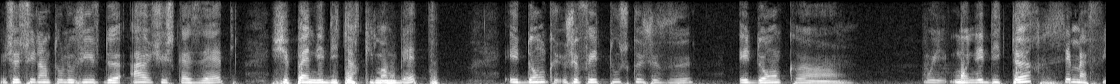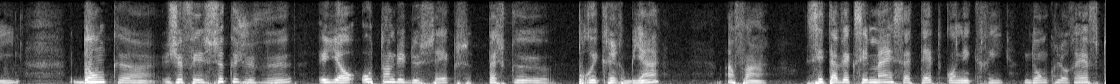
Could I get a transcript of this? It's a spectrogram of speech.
je suis l'anthologiste de A jusqu'à Z. J'ai pas un éditeur qui m'embête. Et donc, je fais tout ce que je veux. Et donc, euh, oui, mon éditeur, c'est ma fille. Donc, euh, je fais ce que je veux. Et il y a autant les deux sexes, parce que pour écrire bien, enfin, c'est avec ses mains et sa tête qu'on écrit. Donc, le reste,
